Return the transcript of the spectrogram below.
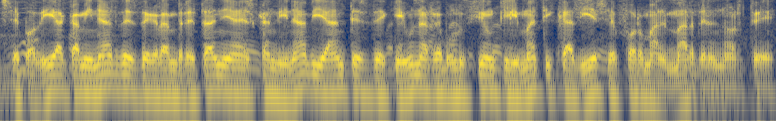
Se podía caminar desde Gran Bretaña a Escandinavia antes de que una revolución climática diese forma al Mar del Norte.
